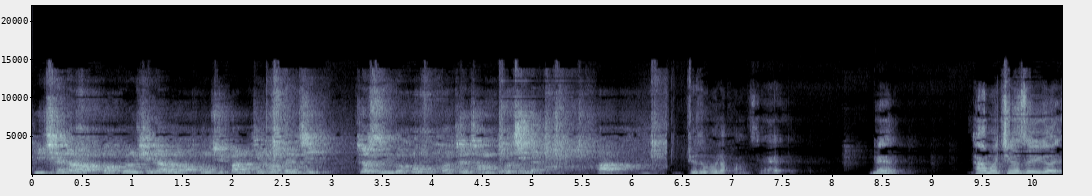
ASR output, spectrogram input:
以前的老婆跟现在的老公去办理结婚登记？这是一个不符合正常逻辑的啊！就是为了房子，哎，没，他们就是一个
